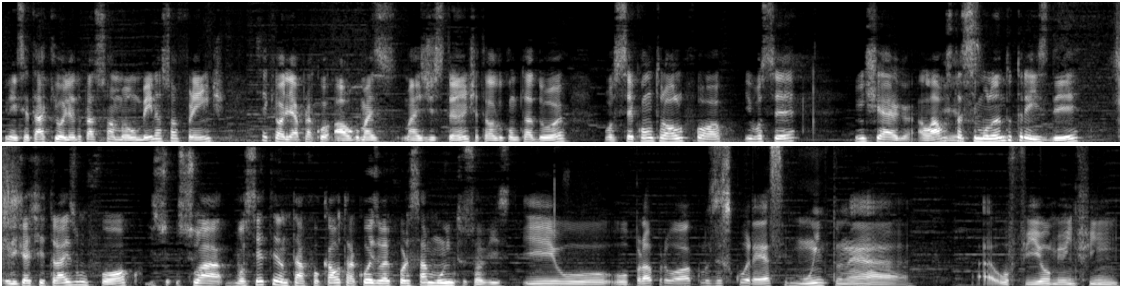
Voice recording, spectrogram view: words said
Que nem você tá aqui olhando pra sua mão bem na sua frente, você quer olhar co- algo mais, mais distante, a tela do computador, você controla o foco e você enxerga. Lá você tá Isso. simulando 3D, ele já te traz um foco, su- sua, você tentar focar outra coisa vai forçar muito sua vista. E o, o próprio óculos escurece muito, né? a- a- o filme, enfim.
